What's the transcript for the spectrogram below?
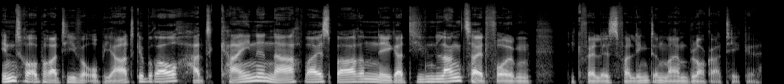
intraoperativer Opiatgebrauch hat keine nachweisbaren negativen Langzeitfolgen. Die Quelle ist verlinkt in meinem Blogartikel.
